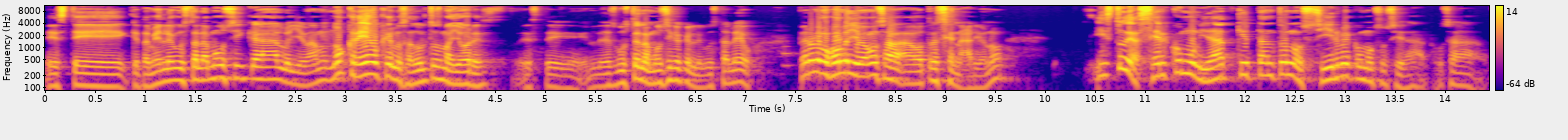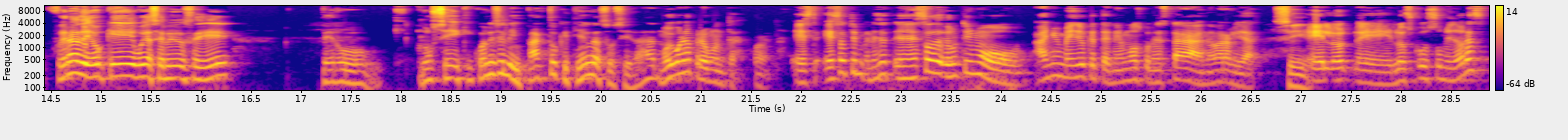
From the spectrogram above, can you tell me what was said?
este, que también le gusta la música, lo llevamos. No creo que los adultos mayores este, les guste la música que le gusta Leo, pero a lo mejor lo llevamos a, a otro escenario, ¿no? Esto de hacer comunidad, ¿qué tanto nos sirve como sociedad? O sea, fuera de, ok, voy a hacer RSE, pero no sé, ¿qué- ¿cuál es el impacto que tiene en la sociedad? Muy buena pregunta. Este, esto, en, ese- en este último año y medio que tenemos con esta nueva realidad, Sí. eh, lo- eh, los consumidores,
